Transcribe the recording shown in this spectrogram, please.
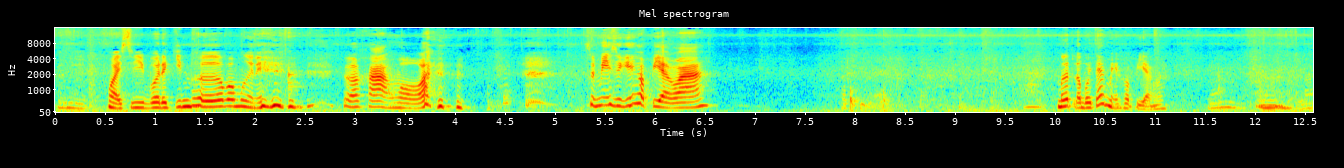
ตัวนี้หวยสีบ่ได้กินเพิ่มบ่มื้อนี้คือข้างหมอสมีสิกินข้าวเปียกวะ กะปิ มืดแล้วบ่จักแม่ข้าวเปียกนะย่างอืมไม่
